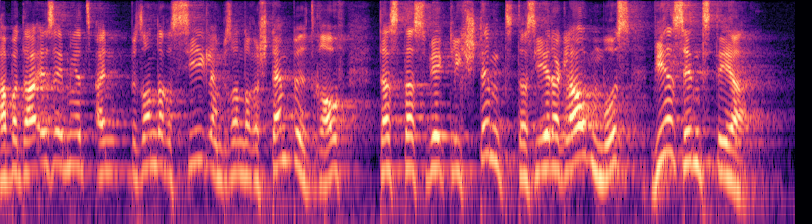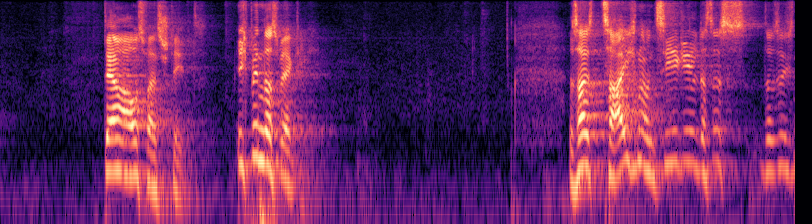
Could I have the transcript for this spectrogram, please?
aber da ist eben jetzt ein besonderes Siegel, ein besonderer Stempel drauf, dass das wirklich stimmt, dass jeder glauben muss, wir sind der, der im Ausweis steht. Ich bin das wirklich. Das heißt, Zeichen und Siegel, das ist, das ist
